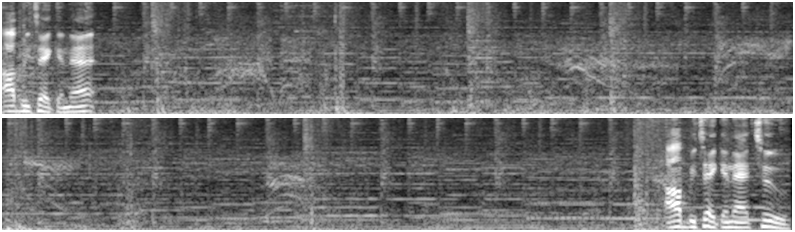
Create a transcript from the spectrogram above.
I'll be taking that. I'll be taking that too.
